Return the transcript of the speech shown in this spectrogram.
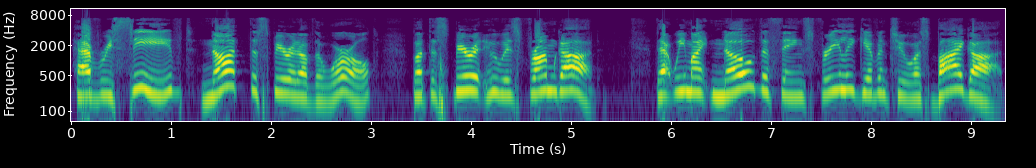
have received not the Spirit of the world, but the Spirit who is from God, that we might know the things freely given to us by God,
